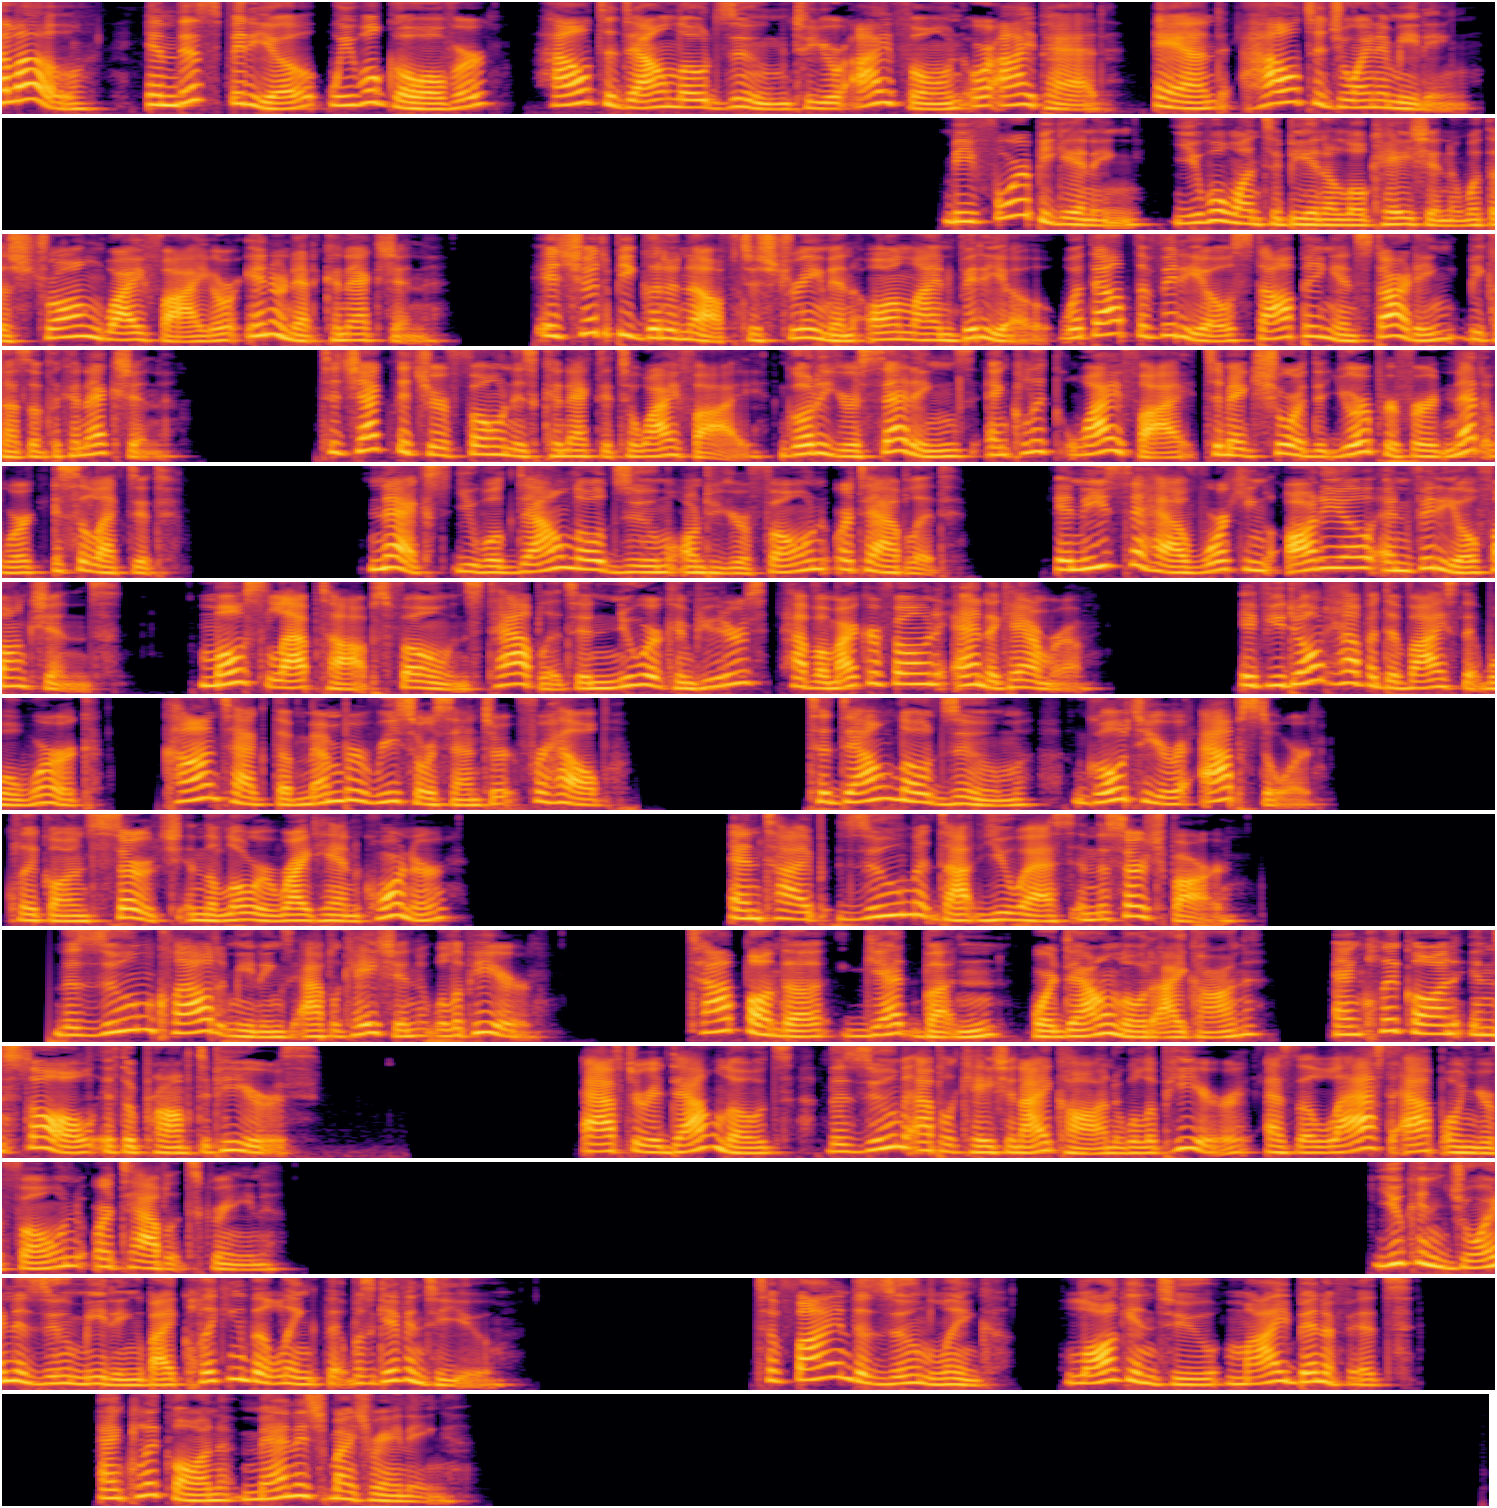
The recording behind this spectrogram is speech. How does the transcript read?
Hello! In this video, we will go over how to download Zoom to your iPhone or iPad and how to join a meeting. Before beginning, you will want to be in a location with a strong Wi-Fi or internet connection. It should be good enough to stream an online video without the video stopping and starting because of the connection. To check that your phone is connected to Wi-Fi, go to your settings and click Wi-Fi to make sure that your preferred network is selected. Next, you will download Zoom onto your phone or tablet. It needs to have working audio and video functions. Most laptops, phones, tablets, and newer computers have a microphone and a camera. If you don't have a device that will work, contact the Member Resource Center for help. To download Zoom, go to your App Store Click on Search in the lower right-hand corner and type zoom.us in the search bar. The Zoom Cloud Meetings application will appear. Tap on the Get button or download icon and click on Install if the prompt appears. After it downloads, the Zoom application icon will appear as the last app on your phone or tablet screen. You can join a Zoom meeting by clicking the link that was given to you. To find the Zoom link, log into My Benefits and click on Manage My Training.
